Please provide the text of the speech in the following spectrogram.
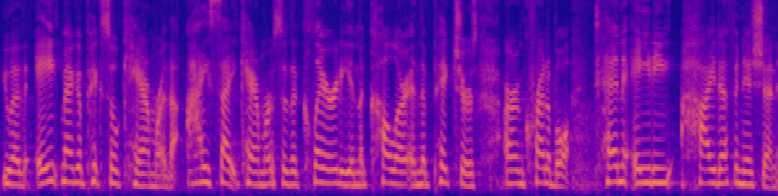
You have eight megapixel camera, the iSight camera, so the clarity and the color and the pictures are incredible. 1080 high definition,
